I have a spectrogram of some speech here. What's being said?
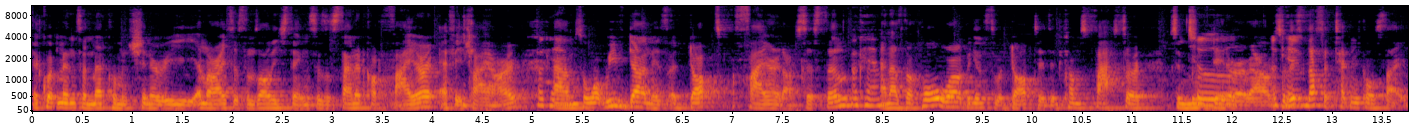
equipment and medical machinery, MRI systems, all these things is a standard called FHIR, F-H-I-R. Okay. Um, so what we've done is adopt FHIR in our system, Okay. and as the whole world begins to adopt it, it becomes faster to move To- data around. So okay. this, that's the technical side.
